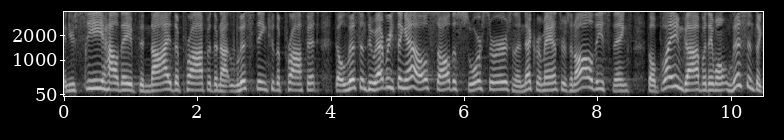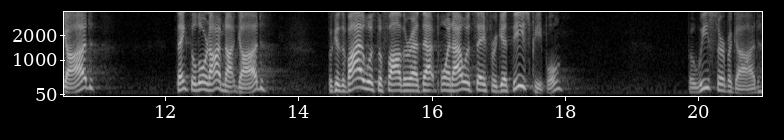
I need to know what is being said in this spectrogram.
and you see how they've denied the prophet. They're not listening to the prophet. They'll listen to everything else, all the sorcerers and the necromancers and all these things. They'll blame God, but they won't listen to God. Thank the Lord I'm not God. Because if I was the father at that point, I would say, forget these people. But we serve a God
